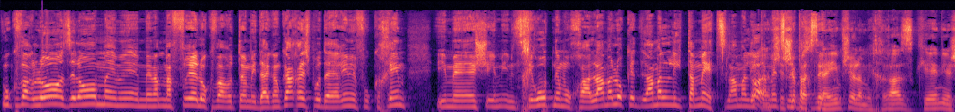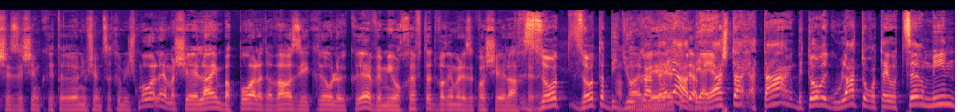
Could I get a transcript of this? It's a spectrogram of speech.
הוא כבר לא, זה לא מפריע לו כבר יותר מדי, גם ככה יש פה דיירים מפוקחים עם, אה, עם, עם שכירות נמוכה, למה לא, למה להתאמץ? למה לא, להתאמץ לתחזק? אני חושב שבתנאים של המכרז כן יש איזה שהם קריטריונים שהם צריכים לשמור עליהם, השאלה אם בפועל הדבר הזה יקרה או לא יקרה, ומי אוכף את הדברים האלה, זה כבר שאלה אחרת. זאת, זאת בדיוק הבעיה, הבעיה שאתה, אתה בתור רגולטור, אתה יוצר מין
